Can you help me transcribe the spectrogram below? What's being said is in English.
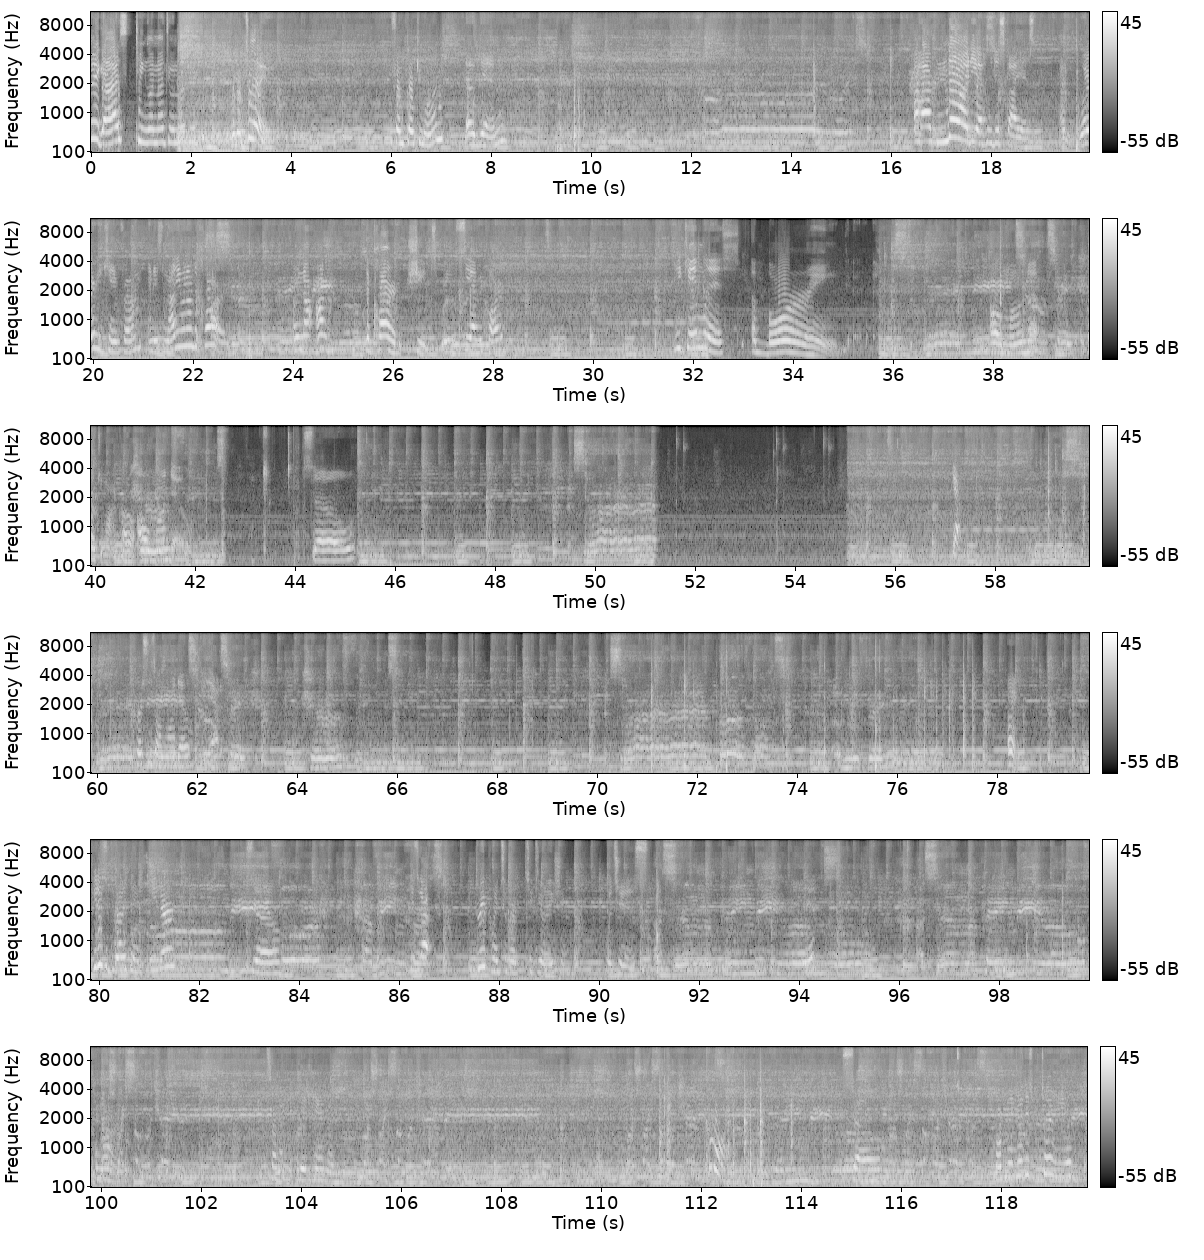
Hey guys, King Kong 9100 with a toy from Pokemon again. I have no idea who this guy is and where he came from, and it's not even on the card. I mean, not on the card sheet. You see every card? He came with a boring Almondo Pokemon called Almondo. So yeah. Is Almondo. Get out of here. Alright. He doesn't do anything either. So he's got three points of articulation, which is the and arms. So like big hand come on. So hope you enjoyed this tutorial.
